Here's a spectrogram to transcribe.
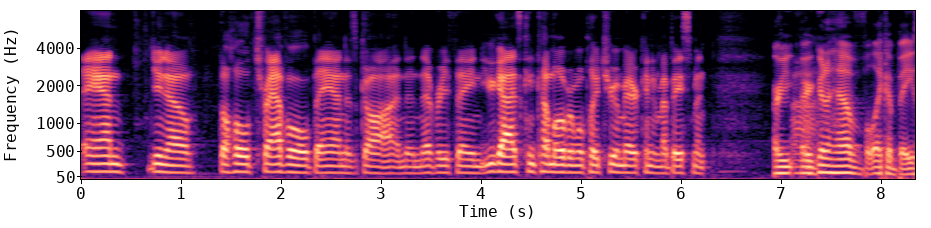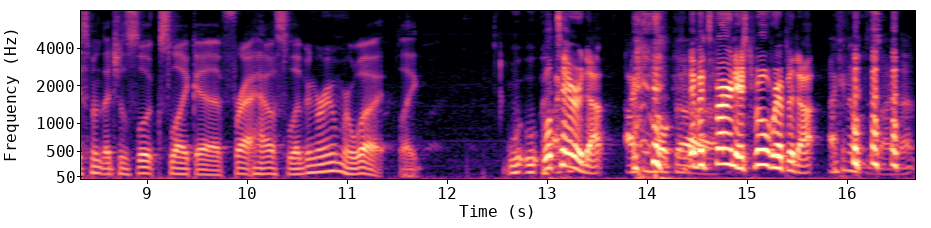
and you know the whole travel ban is gone and everything, you guys can come over and we'll play True American in my basement. Are you Ah. are you gonna have like a basement that just looks like a frat house living room or what? Like, w- w- We'll tear it up. I can help. Uh, If it's furnished, we'll rip it up. I can help design that.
